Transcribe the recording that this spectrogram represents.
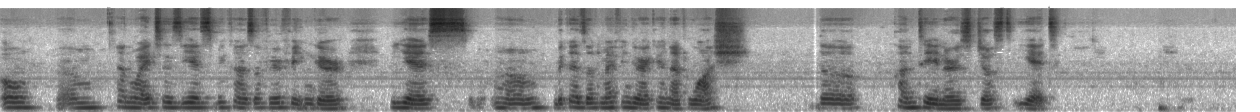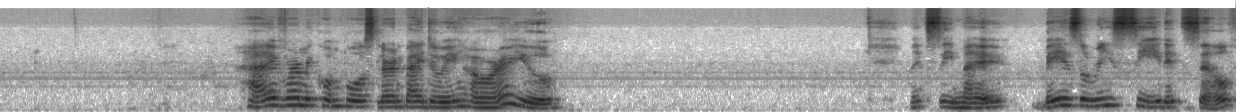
Oh, um, and White says yes because of your finger. Yes, um, because of my finger, I cannot wash the containers just yet. Hi, vermicompost, learn by doing. How are you? Let's see, my basil reseed itself,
